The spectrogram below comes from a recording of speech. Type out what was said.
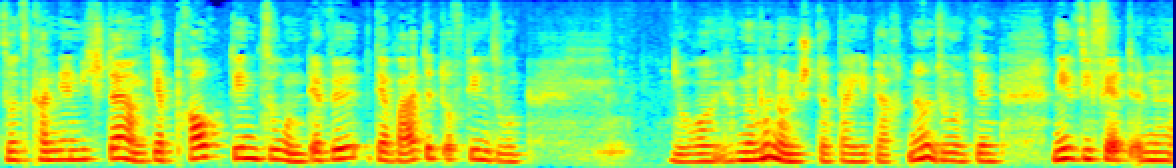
sonst kann er nicht sterben. Der braucht den Sohn, der will, der wartet auf den Sohn. Ja, ich habe mir immer noch nicht dabei gedacht, ne? So, denn, nee, sie fährt in,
